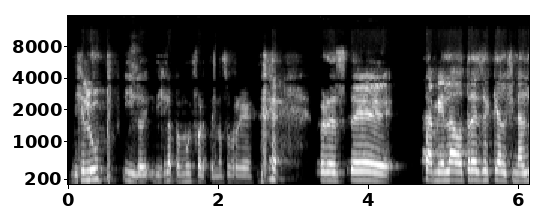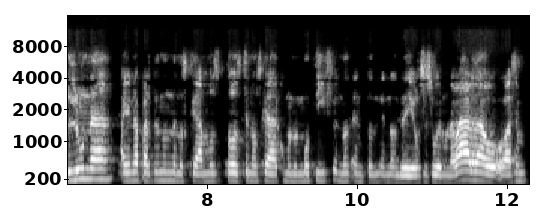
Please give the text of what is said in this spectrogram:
Dije loop y, lo, dije la P muy fuerte, no sé por qué. Pero este, también la otra es de que al final de Luna hay una parte en donde nos quedamos, todos tenemos que dar como en un motif, en, donde Diego se sube en una barda o, hacen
